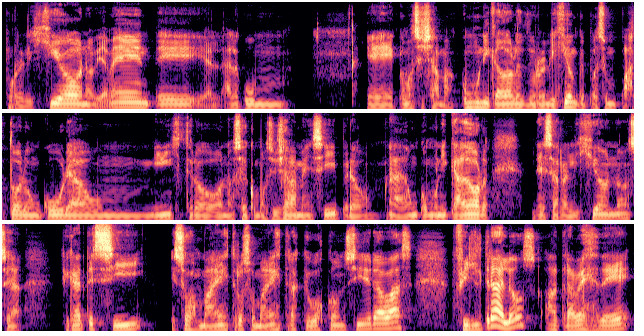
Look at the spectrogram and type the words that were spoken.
tu religión, obviamente, algún, eh, ¿cómo se llama? Comunicador de tu religión, que puede ser un pastor, un cura, un ministro, o no sé cómo se llame, ¿sí? Pero nada, un comunicador de esa religión, ¿no? O sea, fíjate si esos maestros o maestras que vos considerabas, filtralos a través de,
